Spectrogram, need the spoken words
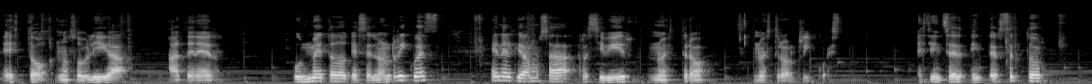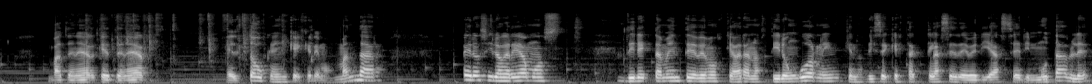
Esto nos obliga a tener un método que es el onRequest en el que vamos a recibir nuestro, nuestro request. Este interceptor va a tener que tener el token que queremos mandar, pero si lo agregamos directamente vemos que ahora nos tira un warning que nos dice que esta clase debería ser inmutable.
